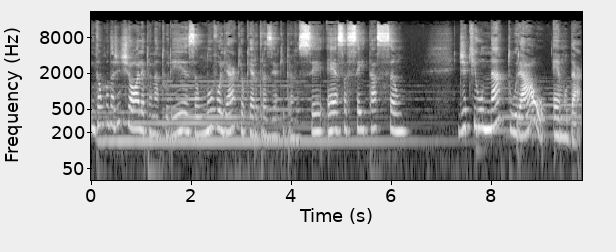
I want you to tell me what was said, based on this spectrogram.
Então, quando a gente olha para a natureza, um novo olhar que eu quero trazer aqui para você é essa aceitação de que o natural é mudar.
